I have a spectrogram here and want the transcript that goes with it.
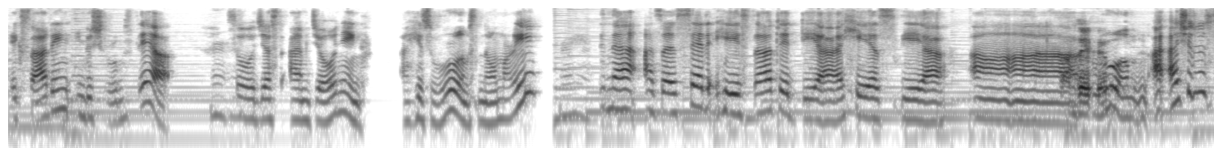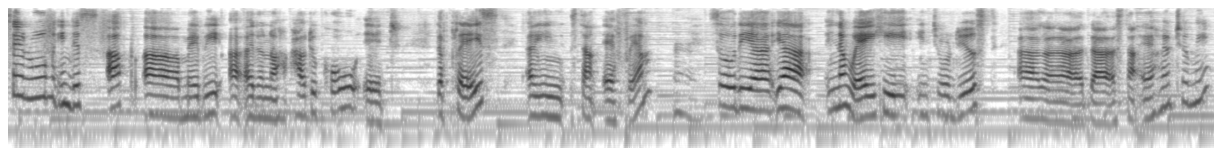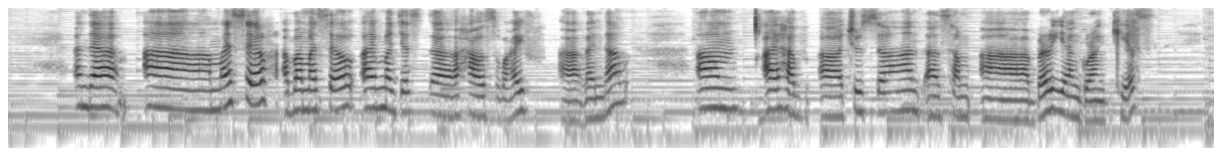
exciting English rooms there. Mm. So just I'm joining. Uh, his rooms normally. Right. Uh, as I said, he started the, uh, his the uh, uh room. I, I, shouldn't say room in this app. Uh, maybe I, I don't know how to call it. The place in Stan FM. Mm-hmm. So the yeah, in a way, he introduced the Stan FM to me. And myself, about myself, I'm just a housewife right now. Um, I have uh, two sons, uh, some uh, very young grandkids.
